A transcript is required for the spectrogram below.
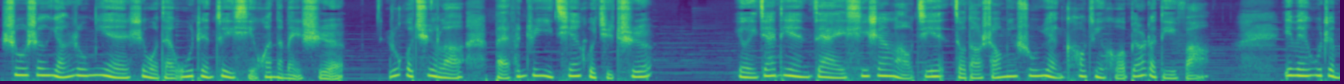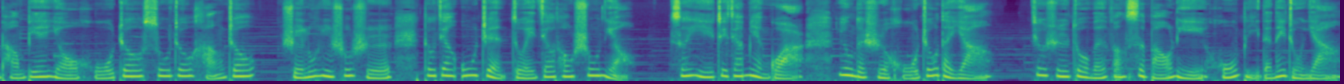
书生羊肉面是我在乌镇最喜欢的美食，如果去了，百分之一千会去吃。有一家店在西山老街，走到韶明书院靠近河边的地方，因为乌镇旁边有湖州、苏州、杭州。水路运输时都将乌镇作为交通枢纽，所以这家面馆用的是湖州的羊，就是做文房四宝里湖笔的那种羊。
